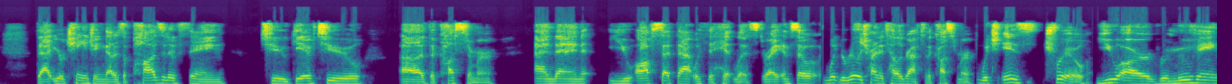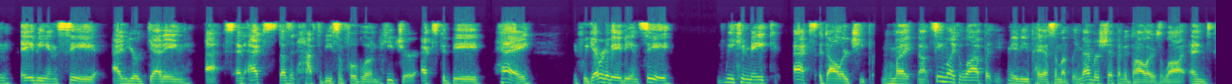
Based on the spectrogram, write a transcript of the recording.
that you're changing that is a positive thing to give to uh, the customer and then you offset that with the hit list, right? And so what you're really trying to telegraph to the customer, which is true, you are removing A, B, and C and you're getting X. And X doesn't have to be some full blown feature. X could be, hey, if we get rid of A, B, and C, we can make X a dollar cheaper. It might not seem like a lot, but maybe you pay us a monthly membership and a dollar is a lot. And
